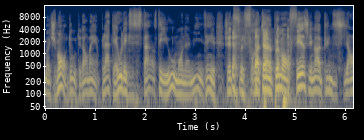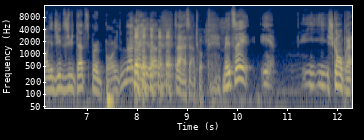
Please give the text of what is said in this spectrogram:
Moi, je dis, bon, d'où, t'es donc bien plate, t'es où l'existence, t'es où, mon ami? J'ai de frotter un peu mon fils, je l'ai mis en punition. Il a j'ai 18 ans, tu peux pas. Ah, ça, ça, en tout cas. Mais tu sais, il- il- il- je comprends.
